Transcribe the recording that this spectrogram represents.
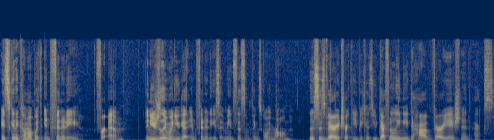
it's going to come up with infinity for m. And usually when you get infinities, it means that something's going wrong. And this is very tricky because you definitely need to have variation in x.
